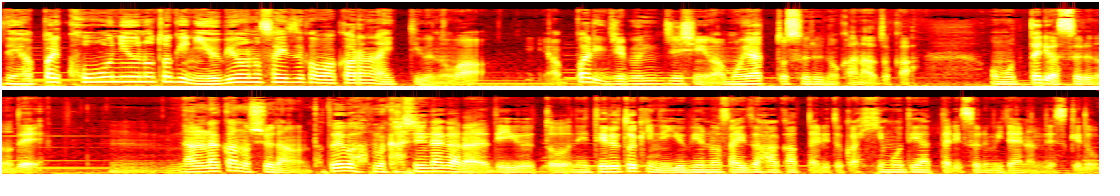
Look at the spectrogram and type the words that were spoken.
で、やっぱり購入の時に指輪のサイズがわからないっていうのは、やっぱり自分自身はもやっとするのかなとか思ったりはするので、うん、何らかの手段、例えば昔ながらで言うと、寝てる時に指のサイズ測ったりとか、紐でやったりするみたいなんですけど、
